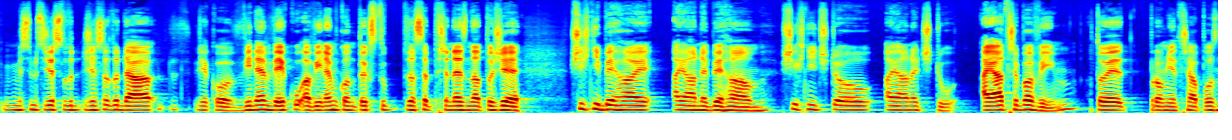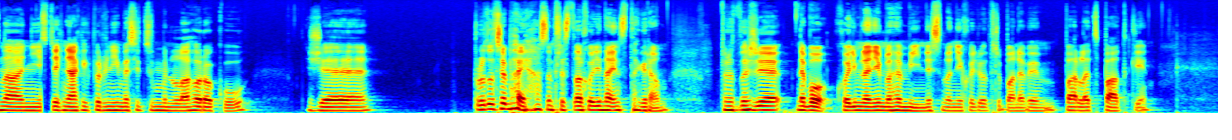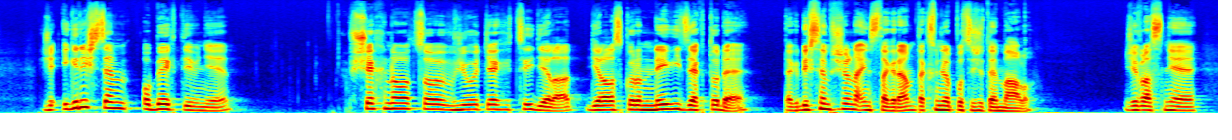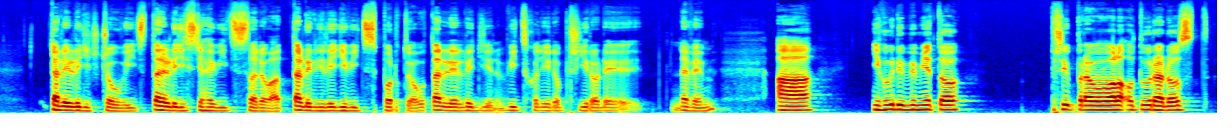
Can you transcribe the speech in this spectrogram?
myslím si, že se, to, že se to dá jako v jiném věku a v jiném kontextu zase přenést na to, že všichni běhají a já neběhám, všichni čtou a já nečtu. A já třeba vím, a to je pro mě třeba poznání z těch nějakých prvních měsíců minulého roku, že proto třeba já jsem přestal chodit na Instagram, protože, nebo chodím na něj mnohem méně, než jsem na něj chodil třeba, nevím, pár let zpátky, že i když jsem objektivně všechno, co v životě chci dělat, dělal skoro nejvíc, jak to jde, tak když jsem přišel na Instagram, tak jsem měl pocit, že to je málo. Že vlastně tady lidi čtou víc, tady lidi stěhají víc sledovat, tady lidi víc sportují, tady lidi víc chodí do přírody, nevím. A jako kdyby mě to připravovalo o tu radost,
